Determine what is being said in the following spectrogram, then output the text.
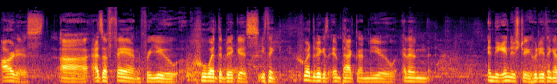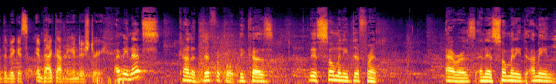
artists, uh, as a fan for you, who had the biggest? You think who had the biggest impact on you, and then in the industry, who do you think had the biggest impact on the industry? I mean, that's kind of difficult because there's so many different eras, and there's so many. I mean,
